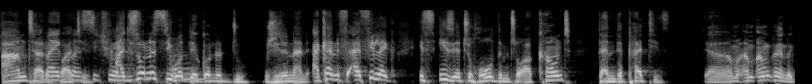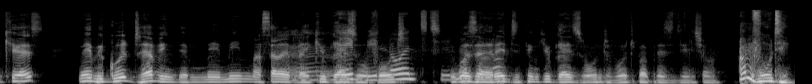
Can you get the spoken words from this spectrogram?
I'm tired My of parties. I just want to see what they're gonna do. Zvirinani. I kind I feel like it's easier to hold them to account than the parties. Yeah, I'm I'm, I'm kind of curious. Maybe good having them may mean Masala like you guys Mm, maybe will vote not. You because I already think you guys won't vote for presidential. I'm voting.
